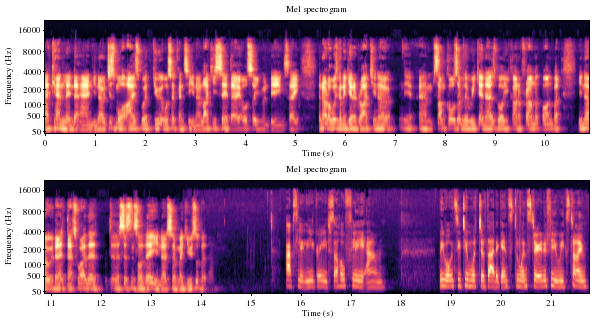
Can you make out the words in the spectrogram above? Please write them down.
uh, can lend a hand. You know, just more eyes with you also can see. You know, like you said, they're also human beings. They they're not always going to get it right. You know, um, some calls over the weekend as well you kind of frown upon, but you know that that's why the, the assistants are there. You know, so make use of it. Absolutely agreed. So hopefully. Um we won't see too much of that against Munster in a few weeks' time.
